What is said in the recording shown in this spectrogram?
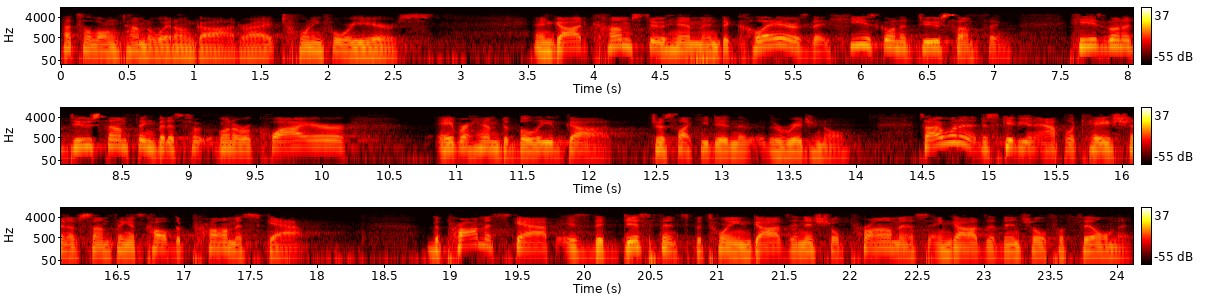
That's a long time to wait on God, right? 24 years. And God comes to him and declares that he's going to do something. He's going to do something, but it's going to require Abraham to believe God, just like he did in the, original. So I want to just give you an application of something. It's called the promise gap. The promise gap is the distance between God's initial promise and God's eventual fulfillment.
